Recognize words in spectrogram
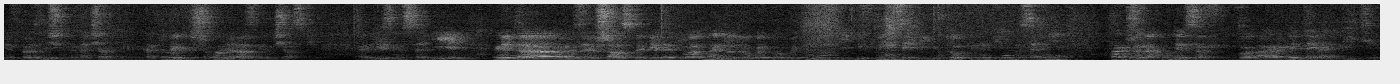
между различными начальниками, которые крышевали разные участки бизнеса. И это завершалось победой то одной, то другой группировки. И в принципе и Топкин и Кернес, они также находятся в э, этой орбите,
